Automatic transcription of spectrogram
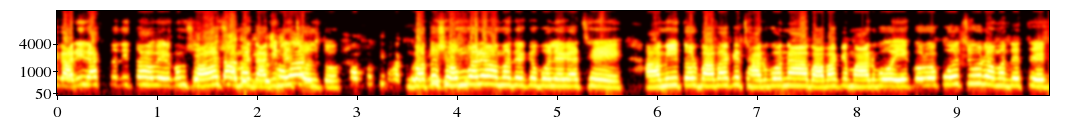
গাড়ি রাখতে দিতে হবে এরকম সব সময় দাবি নিয়ে চলতো। সম্পত্তি ভাগ করে গত সোমবারে আমাদেরকে বলে গেছে আমি তোর বাবাকে ছাড়বো না বাবাকে মারবো এ করব। প্রচুর আমাদের থ্রেট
